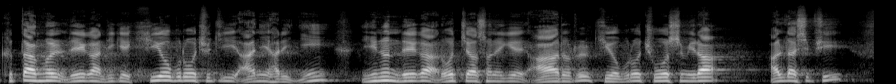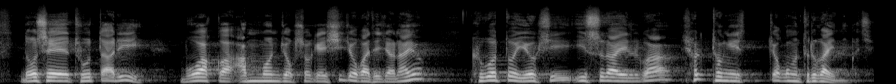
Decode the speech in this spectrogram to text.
그 땅을 내가 네게 기업으로 주지 아니하리니 이는 내가 롯 자손에게 아르를 기업으로 주었음이라 알다시피 노세 두 딸이 모압과 암몬 족속의 시조가 되잖아요. 그것도 역시 이스라엘과 혈통이 조금은 들어가 있는 거지.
